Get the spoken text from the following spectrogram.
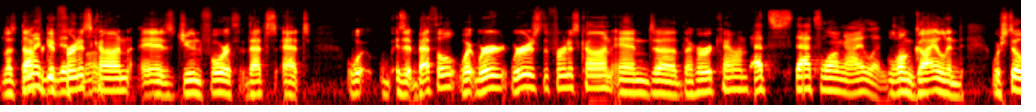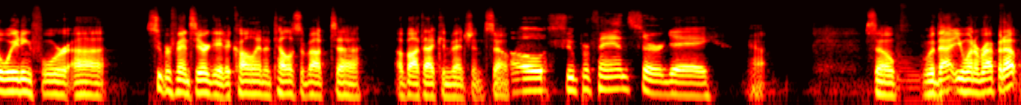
Let's That not forget Furnace month. Con is June fourth. That's at is it Bethel? Where where, where is the Furnace Con and uh, the Hurricane? That's that's Long Island. Long Island. We're still waiting for uh, Superfan Sergey to call in and tell us about uh, about that convention. So Oh, Superfan Sergey. yeah. So with that, you want to wrap it up?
